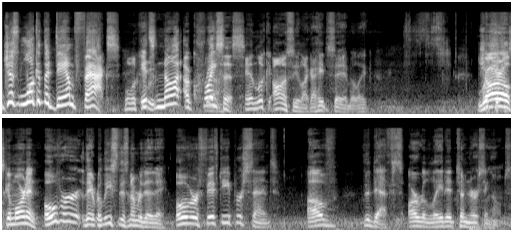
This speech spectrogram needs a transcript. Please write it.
just look at the damn facts. Well, who- it's not a crisis. And look, honestly, like I hate to say it, but like Charles, good morning. over they released this number the other day. Over 50% of the deaths are related to nursing homes.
